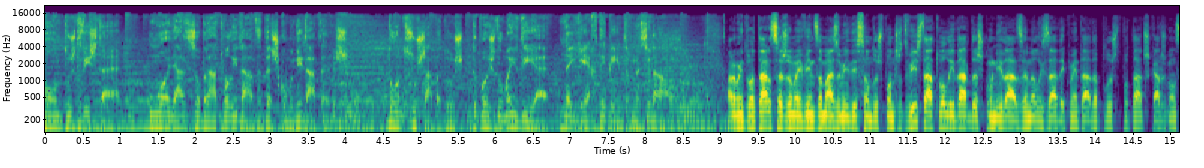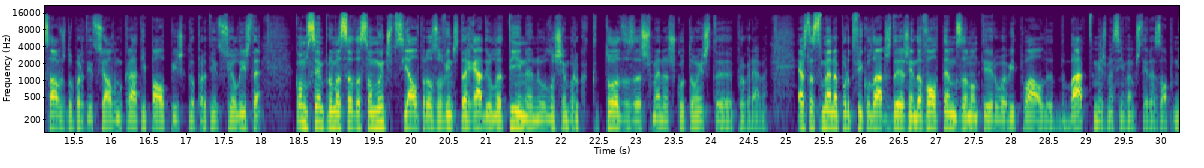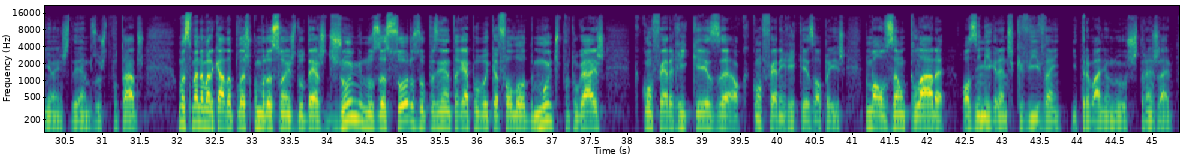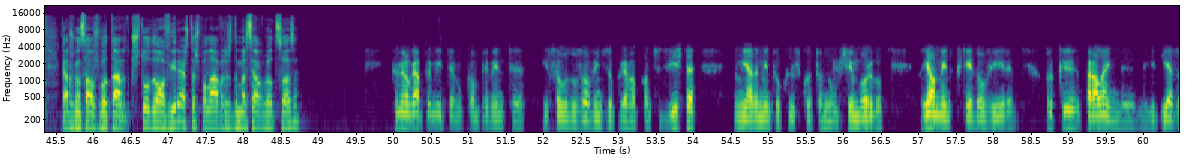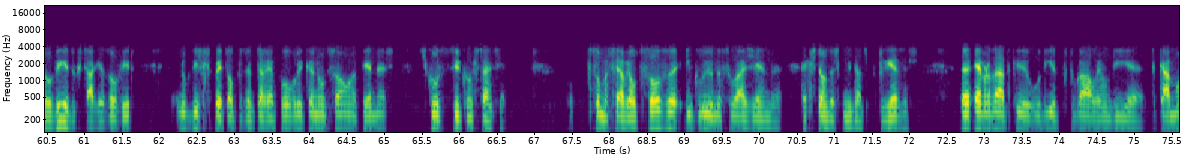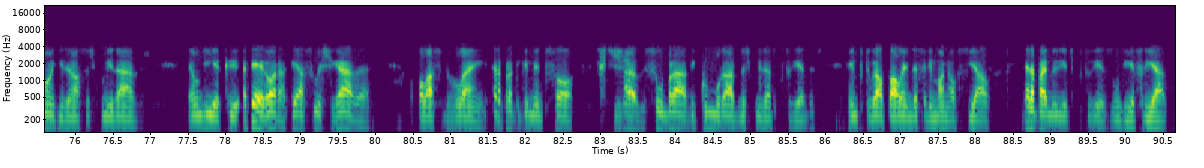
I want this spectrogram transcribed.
Pontos de Vista. Um olhar sobre a atualidade das comunidades. Todos os sábados, depois do meio-dia, na IRTP Internacional. Ora, muito boa tarde, sejam bem-vindos a mais uma edição dos Pontos de Vista. A atualidade das comunidades analisada e comentada pelos deputados Carlos Gonçalves, do Partido Social Democrata, e Paulo Pisco, do Partido Socialista. Como sempre, uma saudação muito especial para os ouvintes da Rádio Latina no Luxemburgo, que todas as semanas escutam este programa. Esta semana, por dificuldades de agenda, voltamos a não ter o habitual debate, mesmo assim vamos ter as opiniões de ambos os deputados. Uma semana marcada pelas comemorações do 10 de junho, nos Açores. O Presidente da República falou de muitos Portugais que confere riqueza ou que conferem riqueza ao país, numa alusão clara aos imigrantes que vivem e trabalham no estrangeiro. Carlos Gonçalves, boa tarde. Gostou de ouvir estas palavras de Marcelo Rebelo de Sousa? Em primeiro lugar, permita-me cumprimento e saúde os ouvintes do programa Pontos de Vista, nomeadamente o que nos escutam no Luxemburgo. Realmente gostei de ouvir, porque, para além de, de, de as ouvir, de gostar de as ouvir, no que diz respeito ao Presidente da República, não são apenas discursos de circunstância o professor Marcelo Belo de Souza incluiu na sua agenda a questão das comunidades portuguesas. Eh, é verdade que o Dia de Portugal é um dia de Camões e das nossas comunidades. É um dia que, até agora, até à sua chegada ao Palácio de Belém, era praticamente só festejado, celebrado e comemorado nas comunidades portuguesas. Em Portugal, para além da cerimónia oficial, era para a maioria dos portugueses um dia feriado.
